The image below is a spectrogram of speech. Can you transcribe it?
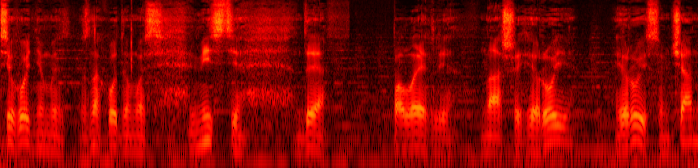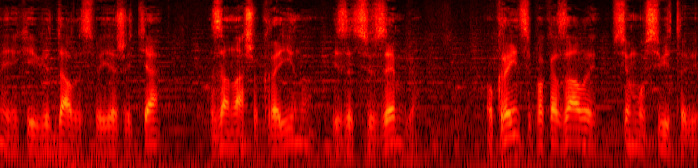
Сьогодні ми знаходимося в місті, де полеглі наші герої, герої сумчани, які віддали своє життя за нашу країну і за цю землю. Українці показали всьому світові,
